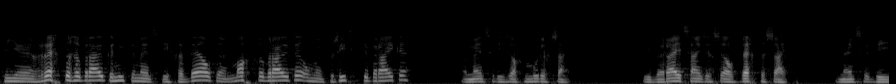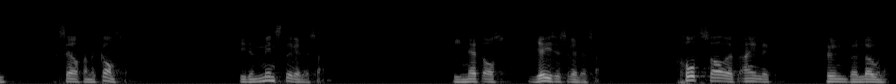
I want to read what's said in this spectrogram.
die hun rechten gebruiken, niet de mensen die geweld en macht gebruiken om hun positie te bereiken, maar mensen die zachtmoedig zijn. Die bereid zijn zichzelf weg te cijferen. Mensen die zichzelf aan de kant zetten. Die de minste willen zijn. Die net als Jezus willen zijn. God zal uiteindelijk hun belonen.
